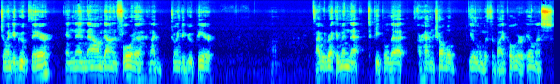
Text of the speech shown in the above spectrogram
joined a group there and then now i'm down in florida and i joined a group here I would recommend that to people that are having trouble dealing with the bipolar illness.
